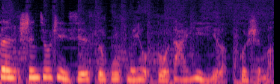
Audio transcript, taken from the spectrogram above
但深究这些似乎没有多大意义了，不是吗？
